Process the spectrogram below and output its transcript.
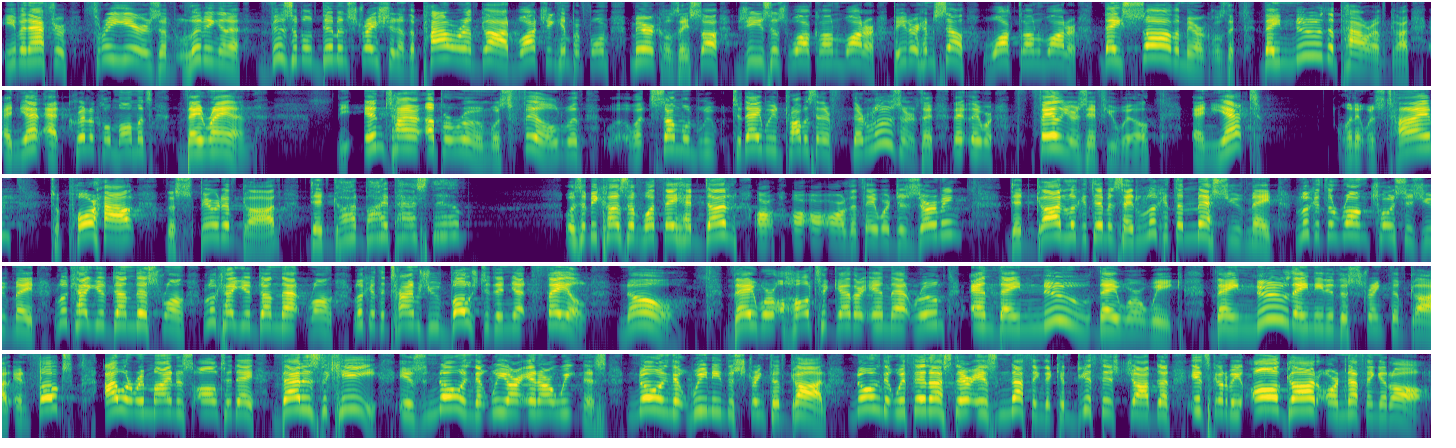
even after three years of living in a visible demonstration of the power of God, watching him perform miracles. They saw Jesus walk on water. Peter himself walked on water. They saw the miracles. They knew the power of God. And yet, at critical moments, they ran. The entire upper room was filled with what some would, today we'd probably say they're, they're losers. They, they, they were failures, if you will. And yet, when it was time to pour out the Spirit of God, did God bypass them? Was it because of what they had done or, or, or, or, that they were deserving? Did God look at them and say, Look at the mess you've made. Look at the wrong choices you've made. Look how you've done this wrong. Look how you've done that wrong. Look at the times you've boasted and yet failed. No. They were all together in that room and they knew they were weak. They knew they needed the strength of God. And folks, I want to remind us all today that is the key is knowing that we are in our weakness, knowing that we need the strength of God, knowing that within us there is nothing that can get this job done. It's going to be all God or nothing at all.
